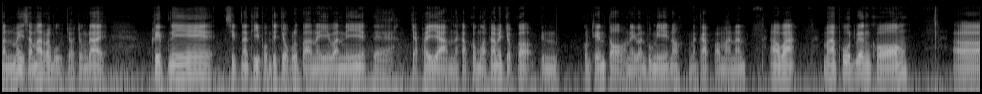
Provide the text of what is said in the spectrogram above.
มันไม่สามารถระบุเจาะจงได้ คลิปนี้ 10 นาทีผมจะจบหรือเปล่าในวันนี้ แต่จะพยายามนะครับขมวดถ้าไม่จบก็เป็นคอนเทนต์ต่อในวันพรุ่งนี้เนาะนะครับประมาณนั้น เอาว่ามาพูดเรื่องของเออ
